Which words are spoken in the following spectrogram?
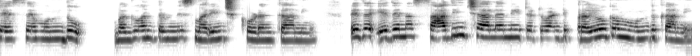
చేసే ముందు భగవంతుడిని స్మరించుకోవడం కానీ లేదా ఏదైనా సాధించాలనేటటువంటి ప్రయోగం ముందు కానీ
